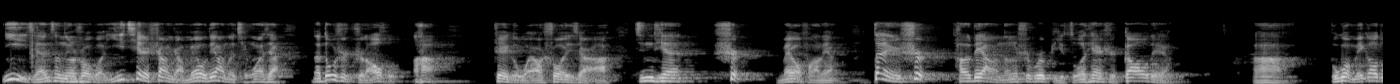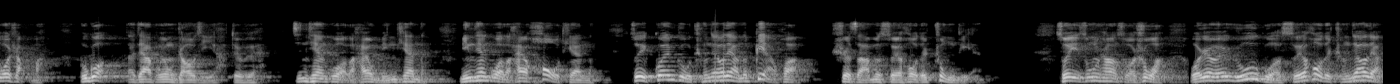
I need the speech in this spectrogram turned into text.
你以前曾经说过，一切上涨没有量的情况下，那都是纸老虎啊。这个我要说一下啊，今天是没有放量，但是它的量能是不是比昨天是高的呀？啊，不过没高多少嘛。不过大家不用着急啊，对不对？今天过了还有明天呢，明天过了还有后天呢，所以关注成交量的变化是咱们随后的重点。所以综上所述啊，我认为如果随后的成交量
